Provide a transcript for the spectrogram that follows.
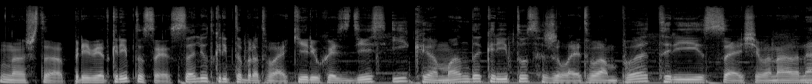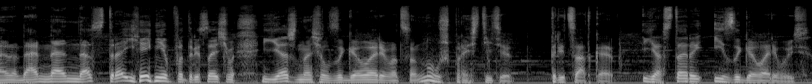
Ну что, привет, Криптусы! Салют, Крипто братва! Кирюха здесь, и команда Криптус желает вам потрясающего на на на на настроения потрясающего. Я же начал заговариваться. Ну уж простите, тридцатка. Я старый и заговариваюсь.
